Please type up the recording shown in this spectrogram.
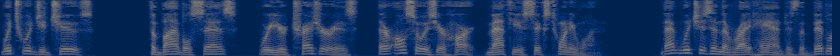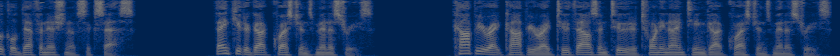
Which would you choose? The Bible says, "Where your treasure is, there also is your heart." Matthew 6:21. That which is in the right hand is the biblical definition of success. Thank you to Got Questions Ministries. Copyright Copyright 2002 to 2019 Got Questions Ministries.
